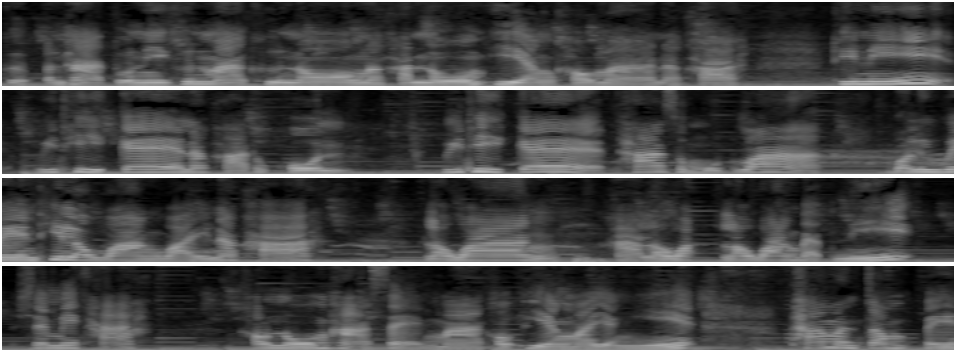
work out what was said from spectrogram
เกิดปัญหาตัวนี้ขึ้นมาคือน้องนะคะ โน้มเอียงเข้ามานะคะ ทีนี้วิธีแก้นะคะทุกคนวิธีแก้ถ้าสมมุติว่าบริเวณที่เราวางไว้นะคะเราวางอ่าเราเราวางแบบนี้ใช่ไหมคะเขาโน้มหาแสงมาเขาเอียงมาอย่างนี้ ถ้ามันจำเป็น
